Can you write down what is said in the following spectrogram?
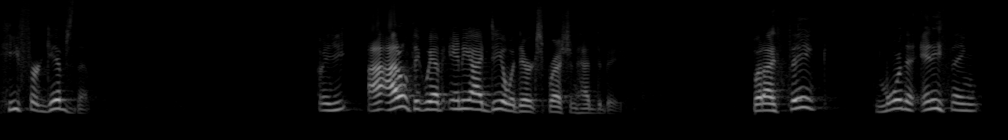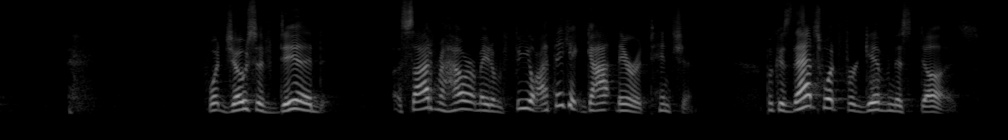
he forgives them. I mean, I don't think we have any idea what their expression had to be. But I think more than anything, what Joseph did, aside from how it made him feel, I think it got their attention. Because that's what forgiveness does.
